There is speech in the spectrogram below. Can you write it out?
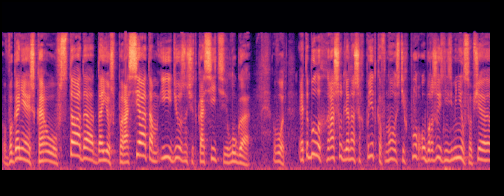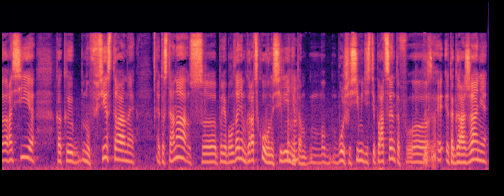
выгоняешь корову в стадо, даешь поросятам и идешь, значит, косить луга. Вот. Это было хорошо для наших предков, но с тех пор образ жизни изменился. Вообще Россия, как и ну, все страны, это страна с э, преобладанием городского населения, угу. там больше 70% э, э, это горожане,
